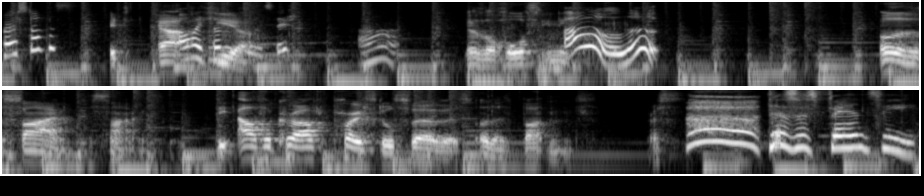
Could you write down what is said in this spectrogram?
post office? it's Oh, out I thought it here. was There's a horse you need. Oh, look. Oh, there's a sign. The sign. The AlphaCraft Postal Service. Oh, there's buttons. Press. this is fancy.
